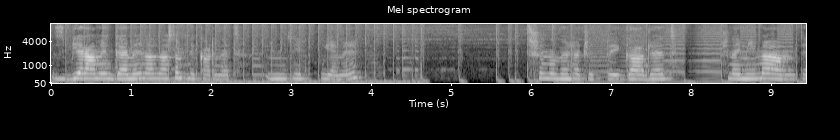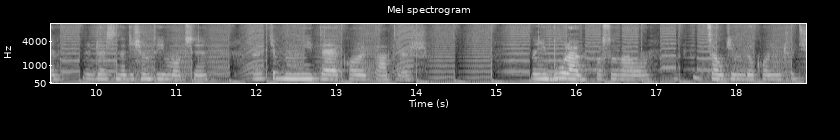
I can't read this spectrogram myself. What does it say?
zbieramy gemy na następny karnet nic nie kupujemy. Trzy nowe rzeczy tutaj, gadżet. Przynajmniej mam te Jessy na dziesiątej mocy. Ale chciałbym mi te kolta też. No i bóla by pasowało całkiem dokończyć.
